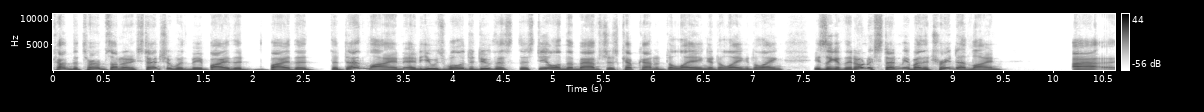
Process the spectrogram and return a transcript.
come to terms on an extension with me by the by the the deadline and he was willing to do this this deal and the Mavs just kept kind of delaying and delaying and delaying. He's like if they don't extend me by the trade deadline uh,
